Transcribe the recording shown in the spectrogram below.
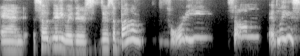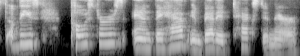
And so, anyway, there's there's about 40 some at least of these posters, and they have embedded text in there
